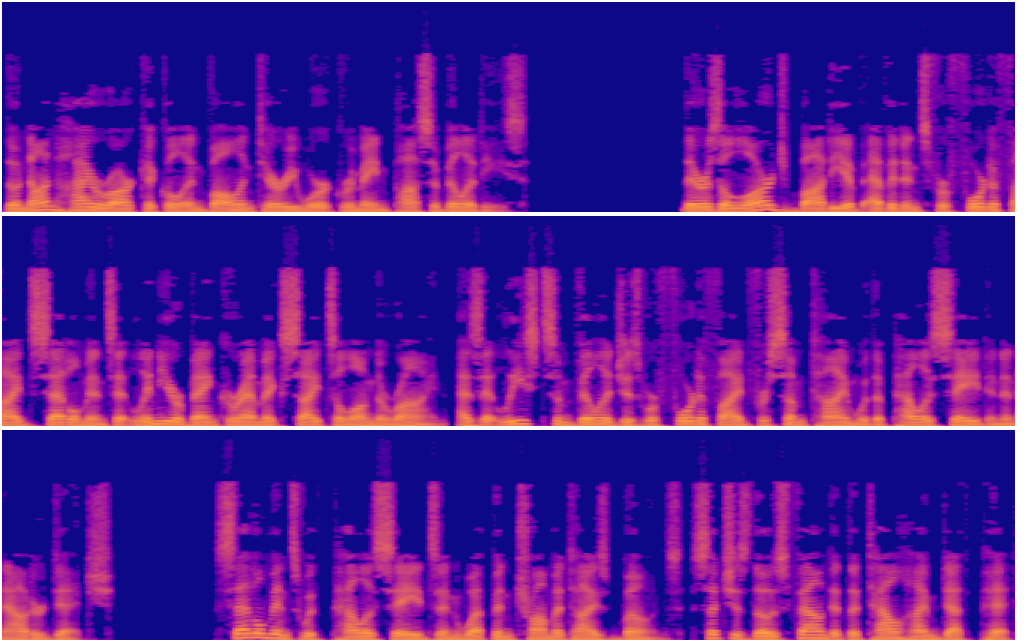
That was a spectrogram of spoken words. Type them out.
though non-hierarchical and voluntary work remain possibilities. There is a large body of evidence for fortified settlements at Linearbandkeramik sites along the Rhine, as at least some villages were fortified for some time with a palisade and an outer ditch. Settlements with palisades and weapon-traumatized bones, such as those found at the Talheim death pit,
